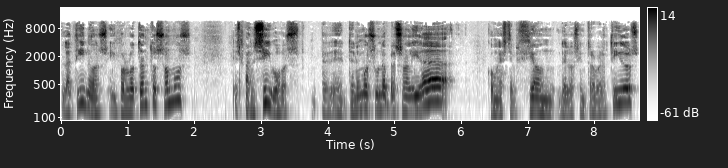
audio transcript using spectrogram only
latinos y por lo tanto somos expansivos, eh, tenemos una personalidad, con excepción de los introvertidos,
